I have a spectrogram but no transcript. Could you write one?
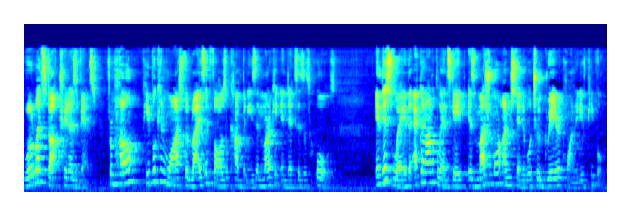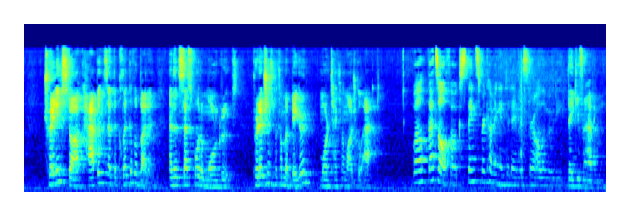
worldwide stock trade has advanced. From home, people can watch the rise and falls of companies and market indexes as wholes. In this way, the economic landscape is much more understandable to a greater quantity of people. Trading stock happens at the click of a button and is accessible to more groups. Predictions become a bigger, more technological act. Well, that's all, folks. Thanks for coming in today, Mr. Al Amoudi. Thank you for having me.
